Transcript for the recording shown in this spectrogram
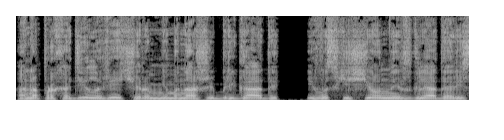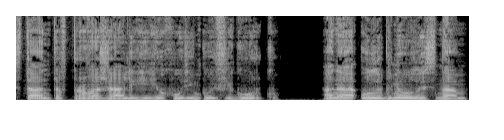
она проходила вечером мимо нашей бригады, и восхищенные взгляды арестантов провожали ее худенькую фигурку. Она улыбнулась нам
